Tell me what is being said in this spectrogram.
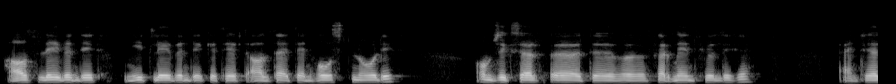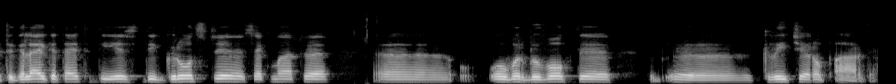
half levendig, niet levendig. Het heeft altijd een host nodig om zichzelf te vermenigvuldigen. En tegelijkertijd die is die grootste, zeg maar, uh, overbevolkte uh, creature op aarde.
